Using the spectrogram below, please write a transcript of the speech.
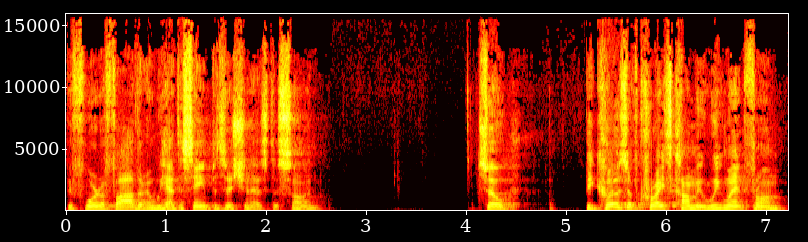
before the Father, and we had the same position as the Son. So, because of Christ's coming, we went from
